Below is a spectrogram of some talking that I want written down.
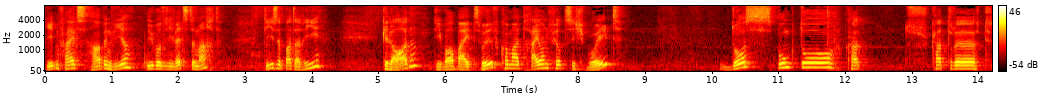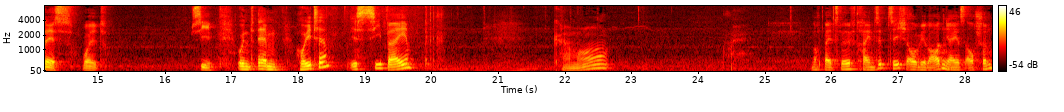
jedenfalls haben wir über die letzte Nacht diese Batterie geladen. Die war bei 12,43 Volt. 2.43 Volt. Sie. Und ähm, heute ist sie bei. Kann man. Noch bei 12,73, aber wir laden ja jetzt auch schon.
